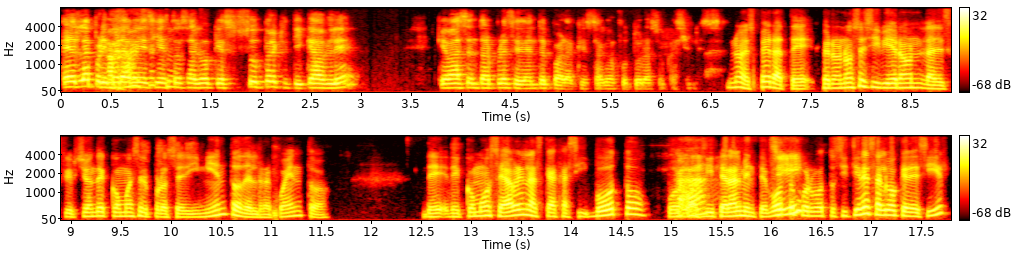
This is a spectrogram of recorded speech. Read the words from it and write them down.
es la primera Ajá, vez y esto es algo que es súper criticable, que va a sentar precedente para que salga en futuras ocasiones. No, espérate, pero no sé si vieron la descripción de cómo es el procedimiento del recuento, de, de cómo se abren las cajas y voto por, Ajá. literalmente, voto Sí. por voto. Si tienes algo que decir,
